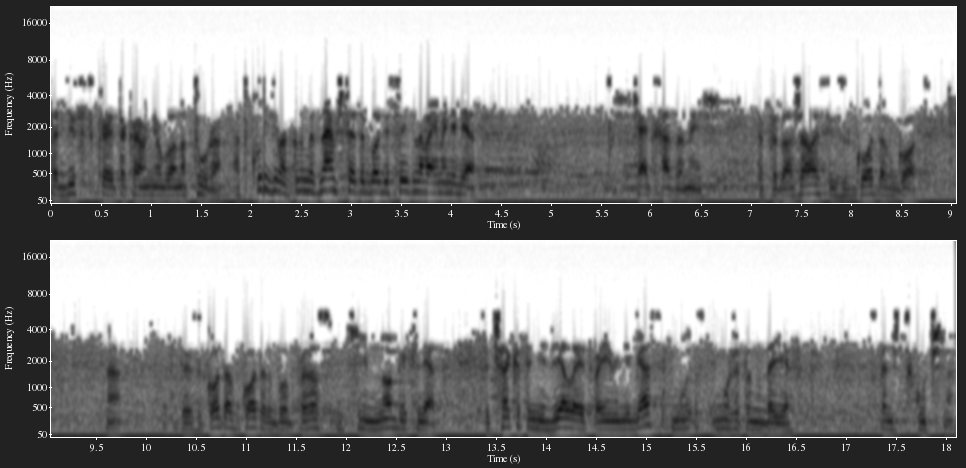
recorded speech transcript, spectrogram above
садистской, такая у нее была натура. Откуда, видим, откуда мы знаем, что это было действительно во имя небес? Чайт Хазаныш. Это продолжалось из года в год. Да. Из года в год, это было продолжалось в течение многих лет. Если человек это не делает во имя небес, ему, ему же это надоест. Станет скучно.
